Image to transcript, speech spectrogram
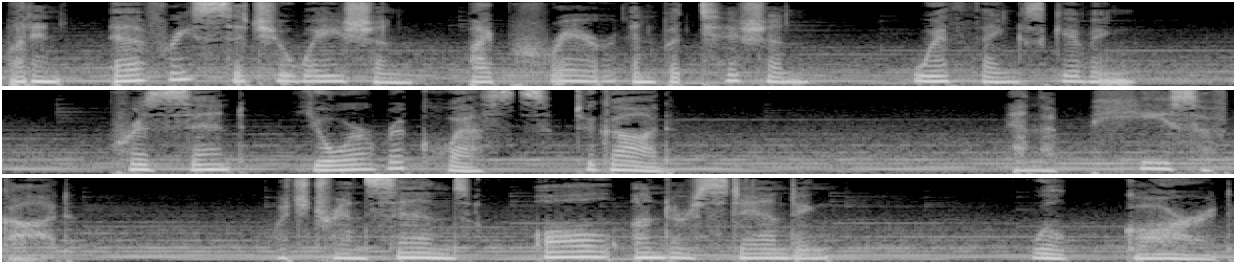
but in every situation by prayer and petition with thanksgiving. Present your requests to God. And the peace of God, which transcends all understanding, will guard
